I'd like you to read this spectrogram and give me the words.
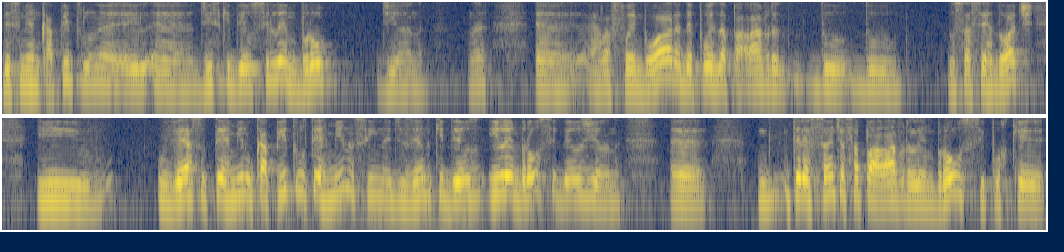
desse mesmo capítulo, né? Ele, é, diz que Deus se lembrou de Ana, né? É, ela foi embora depois da palavra do, do, do sacerdote e o verso termina, o capítulo termina assim, né, dizendo que Deus, e lembrou-se Deus de Ana. É, interessante essa palavra lembrou-se, porque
